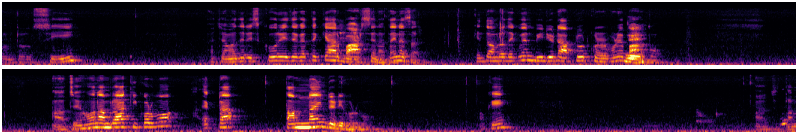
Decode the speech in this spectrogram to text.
Control C. আচ্ছা আমাদের স্কোর এই জায়গা থেকে আর বাড়ছে না তাই না স্যার? কিন্তু আমরা দেখবেন ভিডিওটা আপলোড করার পরে। বাড়বো। আচ্ছা এখন আমরা কি করব? একটা তামনাইন রেডি করব। ওকে? আচ্ছা তাম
